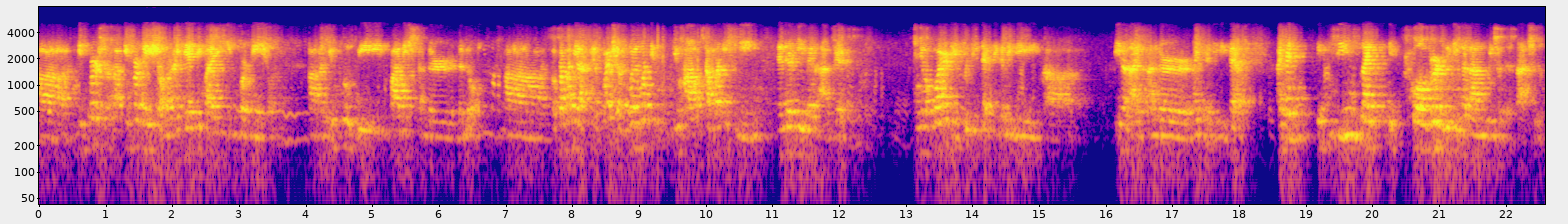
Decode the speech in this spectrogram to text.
uh, uh information or identifying information uh, you could be punished under the law. Uh, so somebody asked me a question, well, what if you have somebody's name and their email address? And you acquired it, could be technically be uh, penalized under identity theft? I said, it seems like it's covered within the language of the statute.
